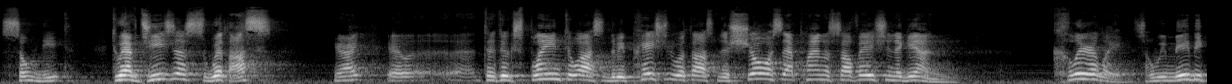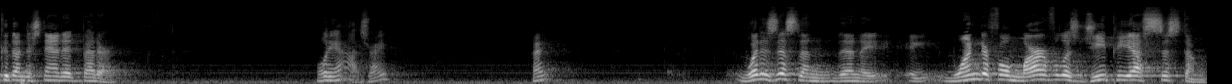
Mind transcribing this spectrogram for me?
so neat to have Jesus with us, right? Uh, to, to explain to us to be patient with us to show us that plan of salvation again clearly so we maybe could understand it better. Well, he has, right? Right? what is this then? Then a, a wonderful, marvelous GPS system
